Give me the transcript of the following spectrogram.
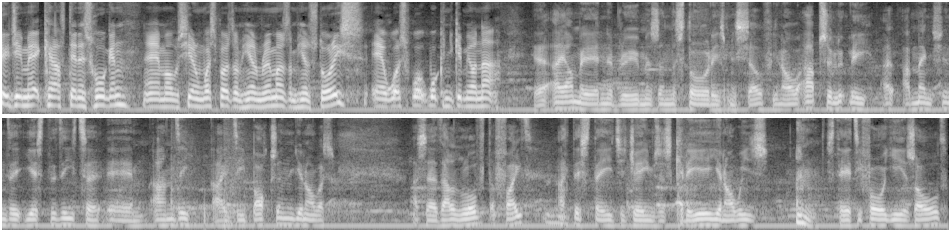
JJ Metcalf, Dennis Hogan. Um, I was hearing whispers, I'm hearing rumours, I'm hearing stories. Uh, what's, what, what can you give me on that? Yeah, I am hearing the rumours and the stories myself. You know, absolutely. I, I mentioned it yesterday to um, Andy, ID Boxing. You know, I, I said I love the fight at this stage of James's career. You know, he's he's 34 years old.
